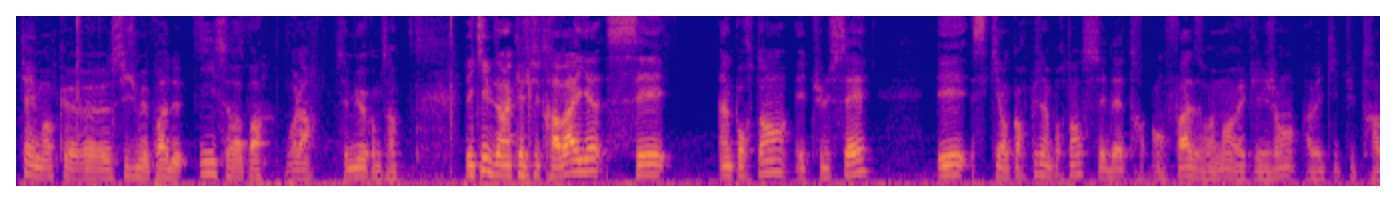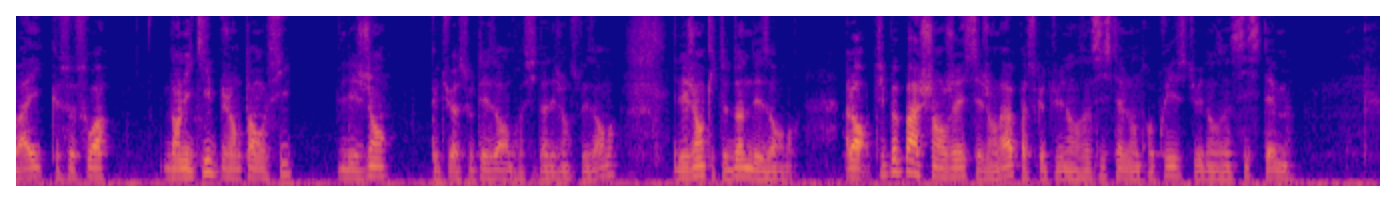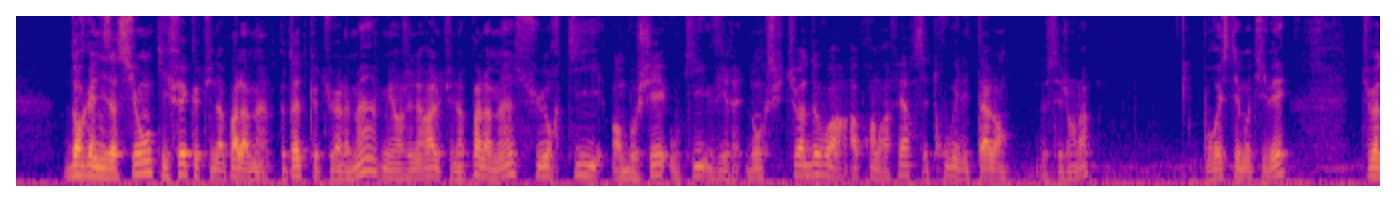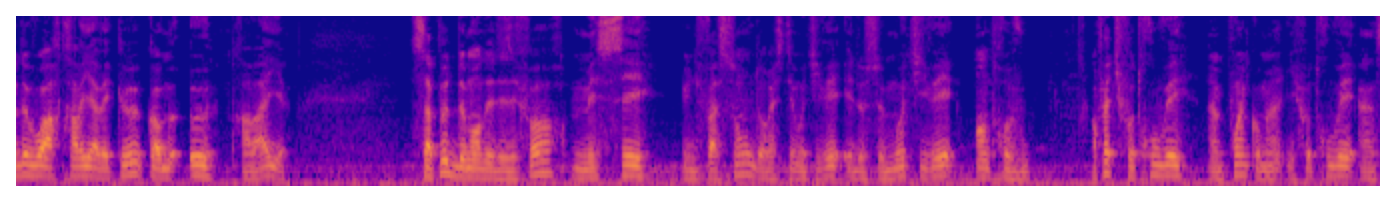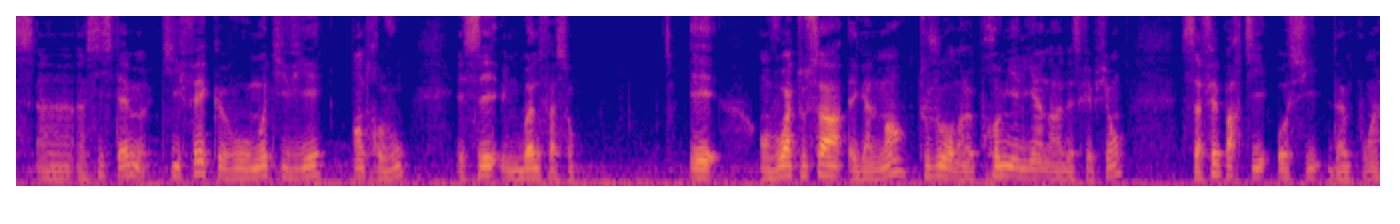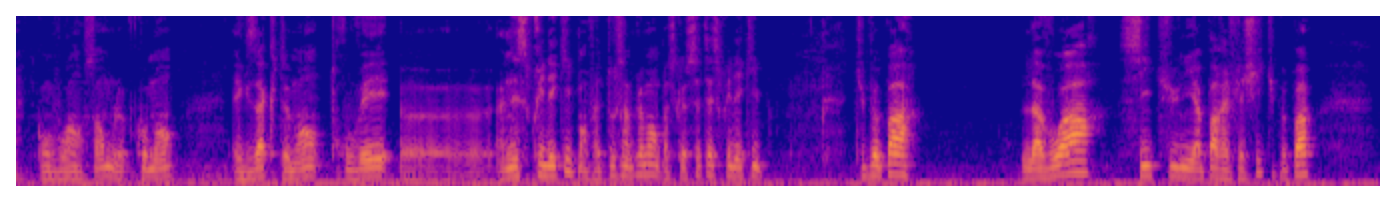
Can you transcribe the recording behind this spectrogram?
tiens, il manque, euh, si je mets pas de i, ça va pas. Voilà, c'est mieux comme ça. L'équipe dans laquelle tu travailles, c'est important et tu le sais. Et ce qui est encore plus important, c'est d'être en phase vraiment avec les gens avec qui tu travailles, que ce soit dans l'équipe, j'entends aussi les gens que tu as sous tes ordres, si tu as des gens sous tes ordres, et les gens qui te donnent des ordres. Alors, tu ne peux pas changer ces gens-là parce que tu es dans un système d'entreprise, tu es dans un système d'organisation qui fait que tu n'as pas la main. Peut-être que tu as la main, mais en général, tu n'as pas la main sur qui embaucher ou qui virer. Donc, ce que tu vas devoir apprendre à faire, c'est trouver les talents de ces gens-là pour rester motivé. Tu vas devoir travailler avec eux comme eux travaillent. Ça peut te demander des efforts, mais c'est une façon de rester motivé et de se motiver entre vous. En fait, il faut trouver un point commun, il faut trouver un, système qui fait que vous vous motiviez entre vous, et c'est une bonne façon. Et on voit tout ça également, toujours dans le premier lien dans la description, ça fait partie aussi d'un point qu'on voit ensemble, comment exactement trouver euh, un esprit d'équipe en fait, tout simplement, parce que cet esprit d'équipe, tu peux pas l'avoir si tu n'y as pas réfléchi, tu peux pas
